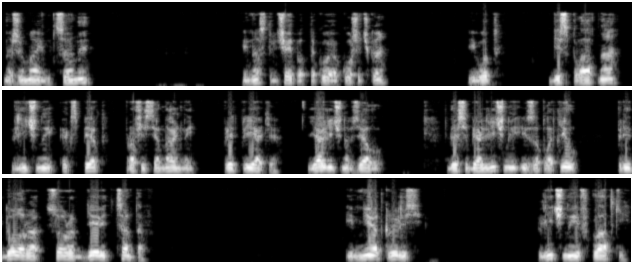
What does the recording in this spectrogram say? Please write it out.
Нажимаем цены. И нас встречает вот такое окошечко. И вот бесплатно личный эксперт, профессиональный предприятие. Я лично взял для себя личный и заплатил 3 доллара 49 центов и мне открылись личные вкладки.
